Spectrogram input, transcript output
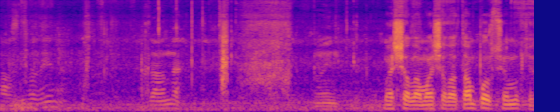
Aslında değil mi? Kazandı. Aynen. Maşallah maşallah tam porsiyonluk ya.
